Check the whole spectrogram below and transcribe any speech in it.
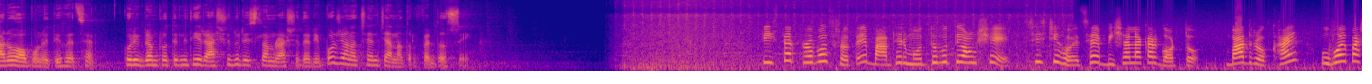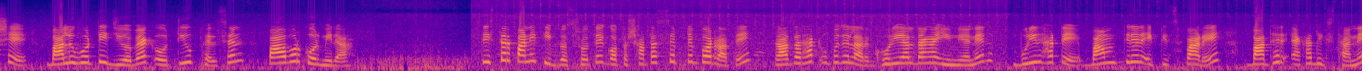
আরও অবনতি হয়েছে। কুড়িগ্রাম প্রতিনিধি রাশিদুল ইসলাম রাশিদের রিপোর্ট জানাচ্ছেন জান্নাতুল ফেরদৌসি। তিস্তার প্রবল স্রোতে বাঁধের মধ্যবর্তী অংশে সৃষ্টি হয়েছে বিশালাকার গর্ত। বাঁধ রক্ষায় উভয় পাশে বালু ভর্তি ও টিউব ফেলছেন পাওয়াবর কর্মীরা। তিস্তার পানি তীব্র স্রোতে গত সাতাশ সেপ্টেম্বর রাতে রাজারহাট উপজেলার ঘড়িয়ালডাঙ্গা ইউনিয়নের বুড়িরহাটে বাম তীরের একটি স্পারে বাঁধের একাধিক স্থানে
